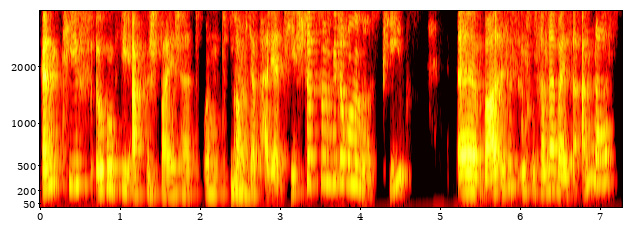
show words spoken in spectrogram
ganz tief irgendwie abgespeichert. Und ja. auf der Palliativstation wiederum im Hospiz äh, war, ist es interessanterweise anders.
